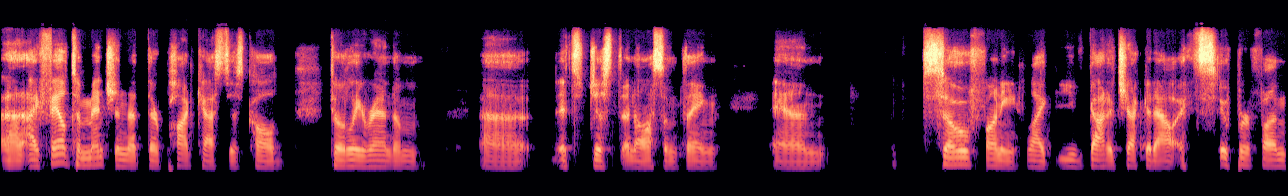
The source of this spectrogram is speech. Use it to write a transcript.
uh, i failed to mention that their podcast is called totally random. Uh, it's just an awesome thing and so funny. Like you've got to check it out. It's super fun.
